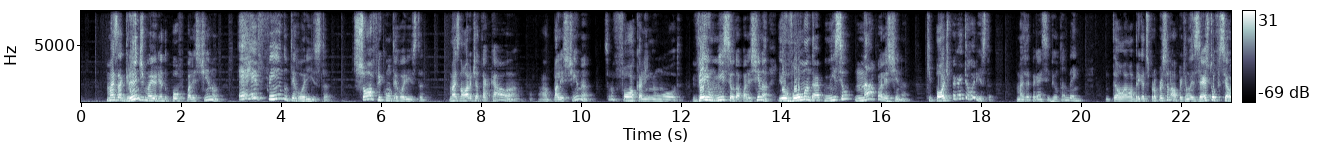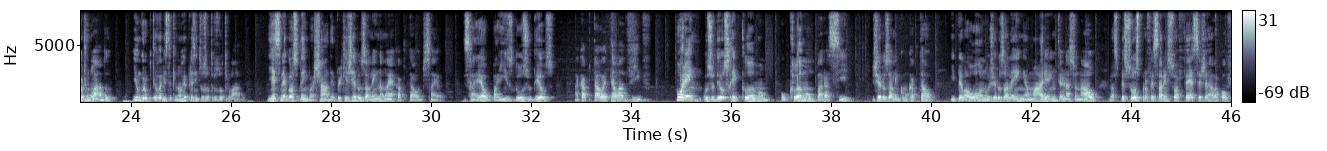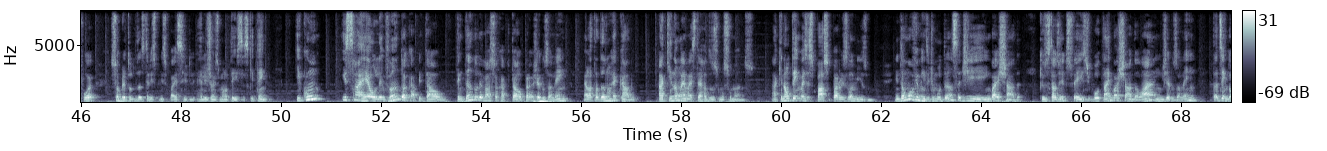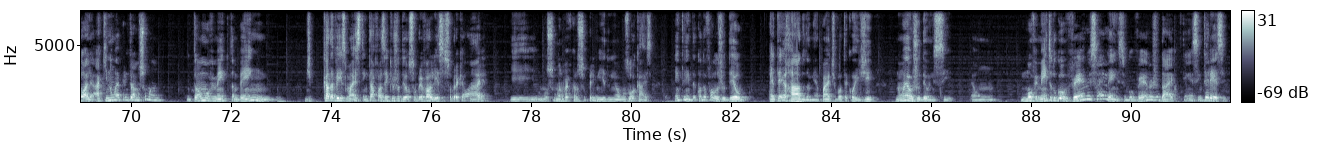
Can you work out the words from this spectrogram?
Mas a grande maioria do povo palestino é refém do terrorista, sofre com o terrorista. Mas na hora de atacar a, a Palestina, você não foca ali em um ou outro. Veio um míssil da Palestina, eu vou mandar míssil na Palestina, que pode pegar em terrorista, mas vai pegar em civil também. Então é uma briga desproporcional, porque é um exército oficial de um lado e um grupo terrorista que não representa os outros do outro lado. E esse negócio da embaixada é porque Jerusalém não é a capital de Israel. Israel, país dos judeus, a capital é Tel Aviv. Porém, os judeus reclamam ou clamam para si Jerusalém como capital. E pela ONU, Jerusalém é uma área internacional para as pessoas professarem sua fé, seja ela qual for, sobretudo das três principais religiões monoteístas que tem. E com Israel levando a capital, tentando levar sua capital para Jerusalém, ela está dando um recado. Aqui não é mais terra dos muçulmanos. Aqui não tem mais espaço para o islamismo. Então, o movimento de mudança de embaixada que os Estados Unidos fez de botar a embaixada lá em Jerusalém está dizendo: olha, aqui não é para entrar muçulmano. Então, é um movimento também de cada vez mais tentar fazer que o judeu sobrevaleça sobre aquela área e o muçulmano vai ficando suprimido em alguns locais. Entenda, quando eu falo judeu, é até errado da minha parte, vou até corrigir, não é o judeu em si, é um movimento do governo israelense, um governo judaico que tem esse interesse.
